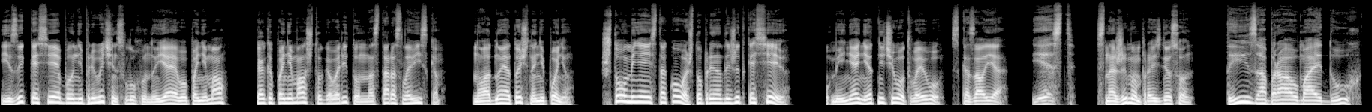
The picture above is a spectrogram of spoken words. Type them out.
Язык Косея был непривычен слуху, но я его понимал, как и понимал, что говорит он на старославийском. Но одно я точно не понял. Что у меня есть такого, что принадлежит Косею? «У меня нет ничего твоего», — сказал я. «Есть», — с нажимом произнес он. «Ты забрал мой дух,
